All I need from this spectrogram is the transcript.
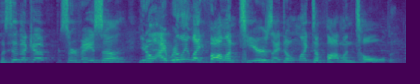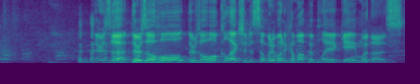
Pacifico Cerveza. You know, I really like volunteers. I don't like to voluntold. There's a there's a whole there's a whole collection. Does somebody want to come up and play a game with us?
